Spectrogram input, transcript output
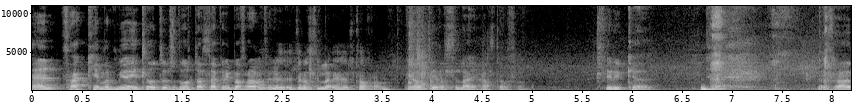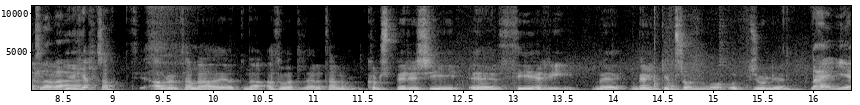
En það kemur mjög illa út að þú ert alltaf að grípa fram fyrir. Þetta er alltaf læg, held áfram. Já, þetta er alltaf læg, halda áfram. Fyrir gæðu Það er allavega Ég held samt alveg tala að, að, að þú ætlaði að tala um conspiracy uh, theory með Mel Gibson og, og Julian. Nei, ég,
